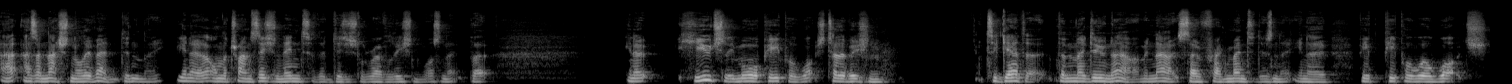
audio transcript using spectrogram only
as a national event, didn't they? You know, on the transition into the digital revolution, wasn't it? But you know, hugely more people watch television together than they do now. I mean, now it's so fragmented, isn't it? You know, pe- people will watch,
